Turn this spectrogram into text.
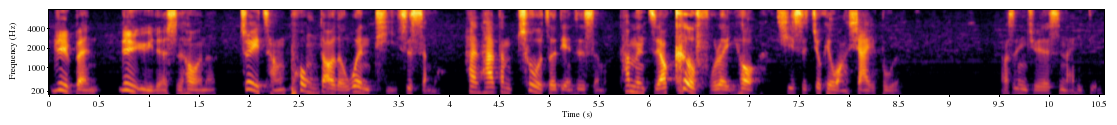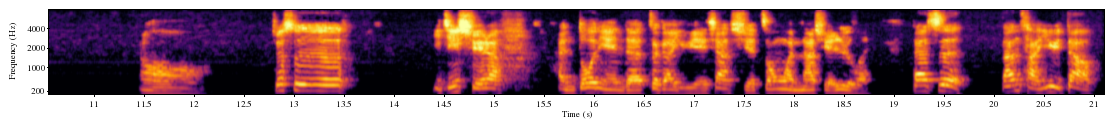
日本日语的时候呢，最常碰到的问题是什么？和他们的挫折点是什么？他们只要克服了以后，其实就可以往下一步了。老师，你觉得是哪一点？哦，就是已经学了很多年的这个语言，像学中文啊，学日文，但是。当场遇到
